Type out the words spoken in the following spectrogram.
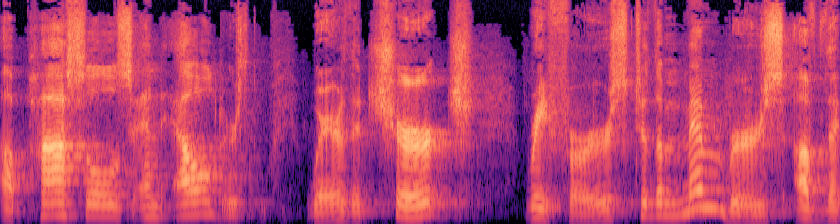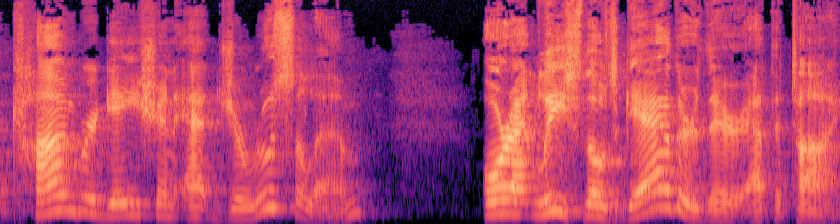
apostles and elders, where the church refers to the members of the congregation at Jerusalem, or at least those gathered there at the time.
